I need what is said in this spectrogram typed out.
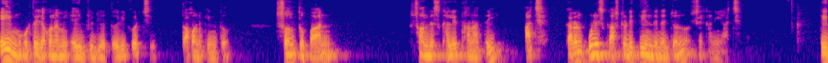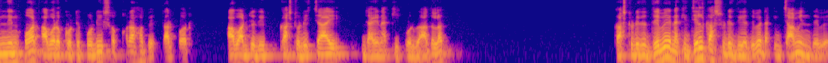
এই মুহূর্তে যখন আমি এই ভিডিও তৈরি করছি, তখন কিন্তু সন্তু পান সন্দেশখালী থানাতেই আছে। কারণ পুলিশ কাস্টডি তিন দিনের জন্য সেখানেই আছে। তিন দিন পর আবারও কোর্টে প্রডিউস করা হবে, তারপর আবার যদি কাস্টডি চাই যাই না কি করবে আদালত? কাস্টডিতে দেবে নাকি জেল কাস্টডি দিয়ে দেবে নাকি জামিন দেবে,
